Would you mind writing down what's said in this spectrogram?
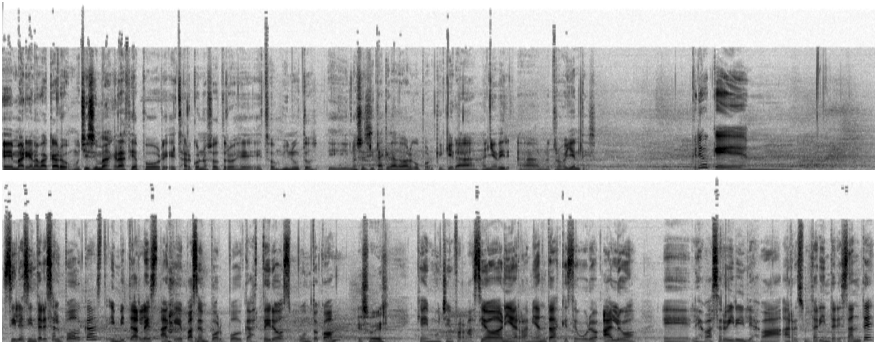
Eh, Mariana Bacaro, muchísimas gracias por estar con nosotros eh, estos minutos y no sé si te ha quedado algo porque quieras añadir a nuestros oyentes. Creo que... Mm, si les interesa el podcast, invitarles a que pasen por podcasteros.com. Eso es que hay mucha información y herramientas que seguro algo eh, les va a servir y les va a resultar interesante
